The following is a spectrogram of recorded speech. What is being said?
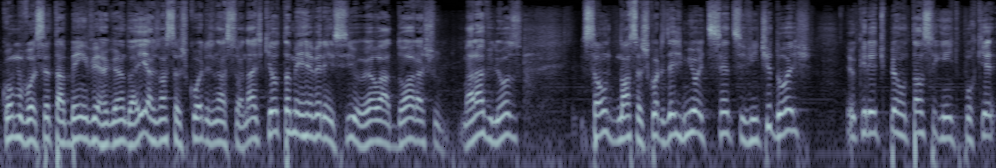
como você está bem envergando aí, as nossas cores nacionais, que eu também reverencio, eu adoro, acho maravilhoso, são nossas cores desde 1822. Eu queria te perguntar o seguinte, porque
